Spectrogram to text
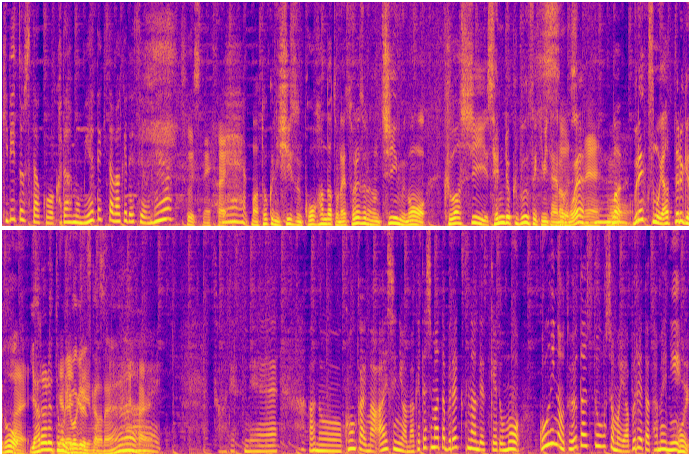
きりとしたこう課題も見えてきたわけですよね。そうですね、はい。ええまあ、特にシーズン後半だとねそれぞれのチームの詳しい戦力分析みたいなのもねねうんまあブレックスもやってるけど、はいやられてもいるわけですからね。ねはい、そうですね。あの今回、まあ、アイシンには負けてしまったブレックスなんですけども5位のトヨタ自動車も敗れたために、はい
